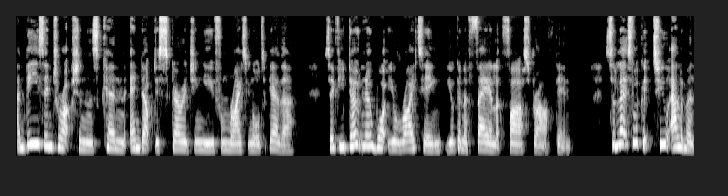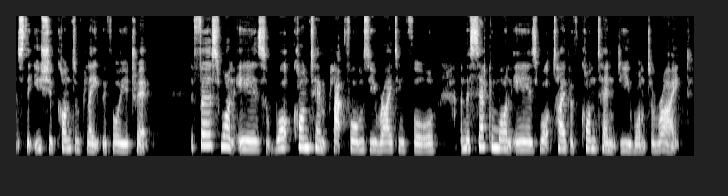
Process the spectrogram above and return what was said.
And these interruptions can end up discouraging you from writing altogether. So if you don't know what you're writing, you're going to fail at fast drafting. So let's look at two elements that you should contemplate before your trip. The first one is what content platforms are you writing for? And the second one is what type of content do you want to write?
